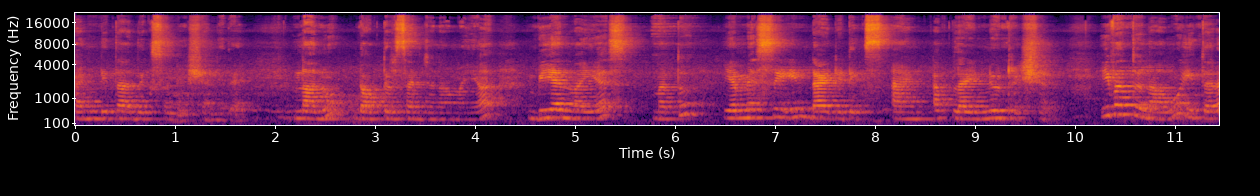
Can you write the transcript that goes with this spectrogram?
ಖಂಡಿತ ಅದಕ್ಕೆ ಸೊಲ್ಯೂಷನ್ ಇದೆ. ನಾನು doctor Sanjanamayya B N Y S ಮತ್ತು M S C in dietetics and applied nutrition ಇವತ್ತು ನಾವು ಈ ಥರ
